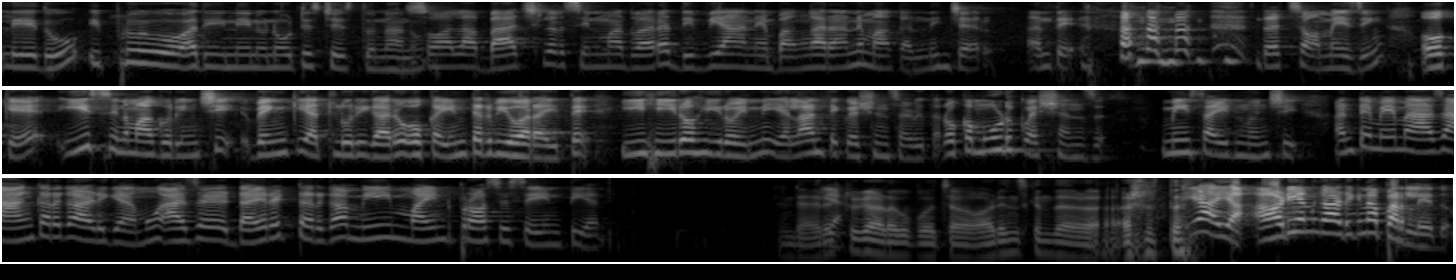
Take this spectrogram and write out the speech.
లేదు ఇప్పుడు అది నేను నోటీస్ చేస్తున్నాను. సో అలా బ్యాచులర్ సినిమా ద్వారా దివ్య అనే బంగారాన్ని మాకు అందించారు. అంతే. దట్స్ అమేజింగ్ ఓకే ఈ సినిమా గురించి వెంకీ అట్లూరి గారు ఒక ఇంటర్వ్యూవర్ అయితే ఈ హీరో హీరోయిన్ని ఎలాంటి క్వశ్చన్స్ అడుగుతారు? ఒక మూడు క్వశ్చన్స్ మీ సైడ్ నుంచి. అంటే మేము యాజ్ ఎ యాంకర్గా అడిగాము యాజ్ ఎ డైరెక్టర్గా మీ మైండ్ ప్రాసెస్ ఏంటి అని. డైరెక్టర్గా ఆడియన్స్ కింద ఆడియన్గా అడిగినా పర్లేదు.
